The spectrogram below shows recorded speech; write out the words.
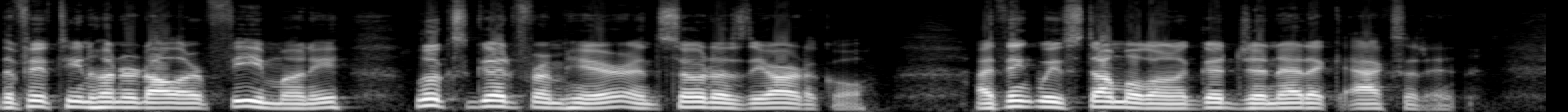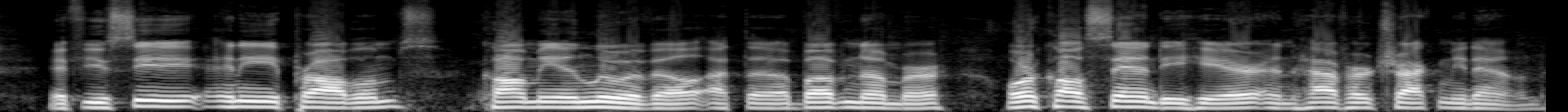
The $1500 fee money looks good from here and so does the article. I think we've stumbled on a good genetic accident. If you see any problems, call me in Louisville at the above number or call Sandy here and have her track me down.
